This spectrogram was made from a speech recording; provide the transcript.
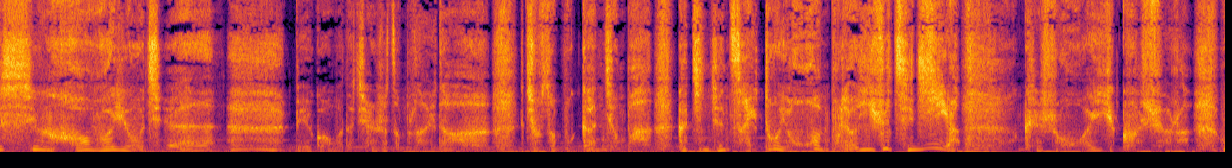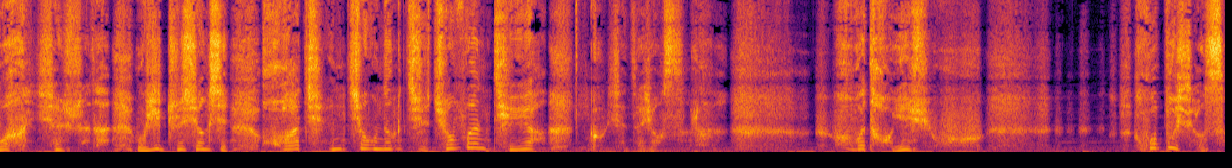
幸好我有钱，别管我的钱是怎么来的，就算不干净吧，可金钱再多也换不了医学奇迹呀！开始怀疑科学了。我很现实的，我一直相信花钱就能解决问题呀。可现在要死了，我讨厌虚无，我不想死，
